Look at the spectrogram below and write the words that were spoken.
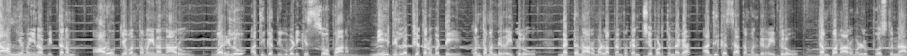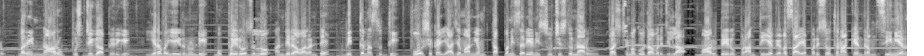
నాణ్యమైన విత్తనం ఆరోగ్యవంతమైన నారు వరిలో అధిక దిగుబడికి సోపానం. నీటి లభ్యతను బట్టి కొంతమంది రైతులు మెట్ట నారుమళ్ళ పెంపకం చేపడుతుండగా అధిక శాతం మంది రైతులు దంపనారుమళ్ళు పోస్తున్నారు. మరి నారు పుష్టిగా పెరిగి ఇరవై ఐదు నుండి ముప్పై రోజుల్లో అంది రావాలంటే విత్తన శుద్ధి పోషక యాజమాన్యం తప్పనిసరి అని సూచిస్తున్నారు. పశ్చిమ గోదావరి జిల్లా మారుటేరు ప్రాంతీయ వ్యవసాయ పరిశోధనా కేంద్రం సీనియర్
